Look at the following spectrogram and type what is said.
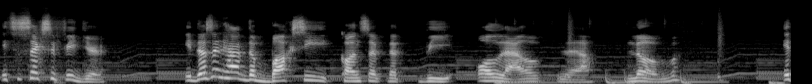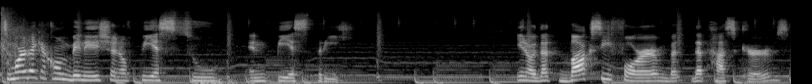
It's a sexy figure. It doesn't have the boxy concept that we all love, love. It's more like a combination of PS2 and PS3. You know, that boxy form but that has curves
